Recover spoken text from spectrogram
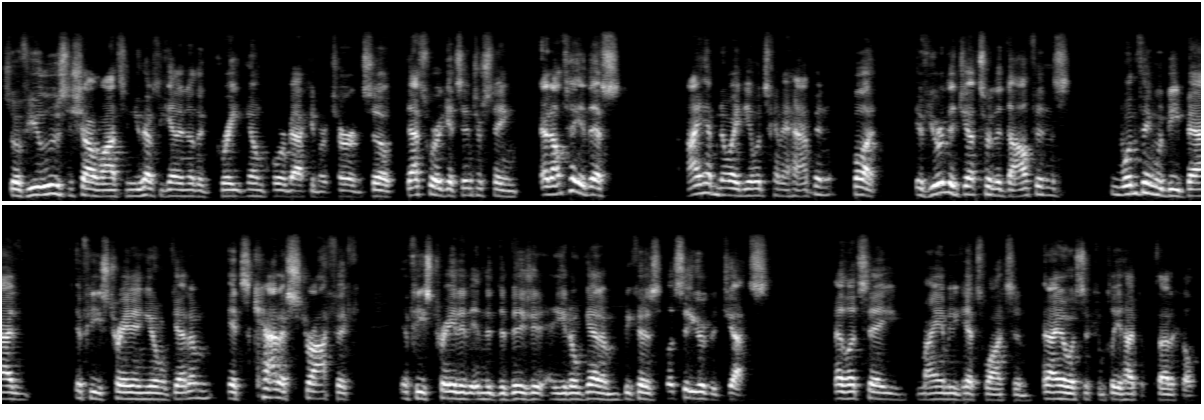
So if you lose Deshaun Watson, you have to get another great young quarterback in return. So that's where it gets interesting. And I'll tell you this I have no idea what's going to happen. But if you're the Jets or the Dolphins, one thing would be bad if he's traded and you don't get him. It's catastrophic if he's traded in the division and you don't get him because let's say you're the Jets and let's say Miami gets Watson. And I know it's a complete hypothetical,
